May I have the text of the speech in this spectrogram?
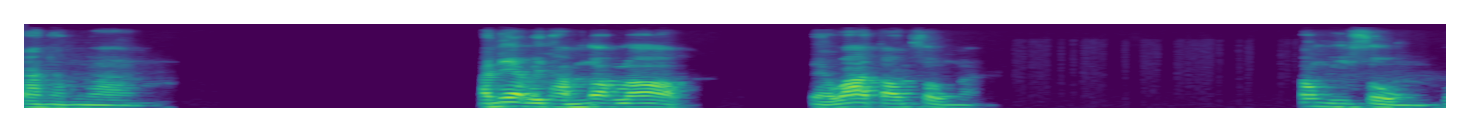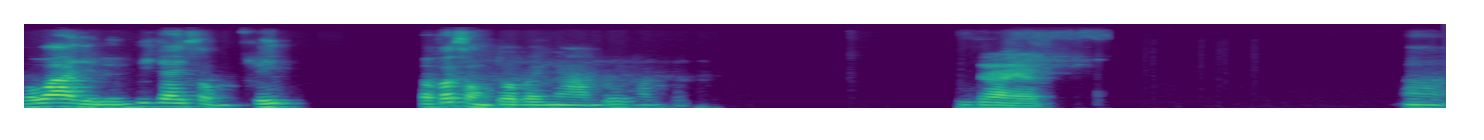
การทำงาน อันเนี้ยไปทำนอกรอบ แต่ว่าตอนส่งอะ ต้องมีส่ง เพราะว่าอย่าลืมที่จะให้ส่งคลิป แล้วก็ส่งตัวใบงานด้วยครับผมได้ครับอ่า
